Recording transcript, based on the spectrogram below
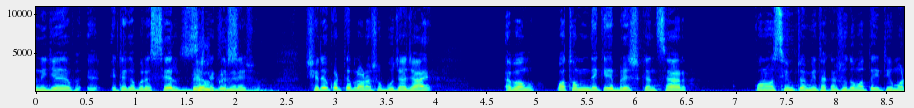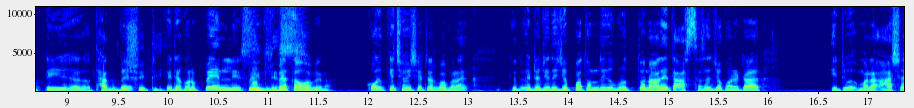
নিজে এটাকে বলে সেলফ ব্রেস্ট এক্সামিনেশন সেটা করতে পারলে অনেক সময় বোঝা যায় এবং প্রথম দিকে ব্রেস্ট ক্যান্সার কোনো সিমটমই থাকে না শুধুমাত্র এই টিউমারটি থাকবে এটা কোনো পেনলেস ব্যথা হবে না। কিছুই সেটার পাবে না। কিন্তু এটা যদি সে প্রথম দিকে গুরুত্ব না দেয় আস্তে আস্তে যখন এটা একটু মানে আসে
